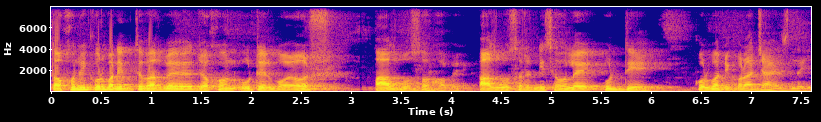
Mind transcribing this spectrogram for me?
তখনই কোরবানি দিতে পারবে যখন উটের বয়স পাঁচ বছর হবে। পাঁচ বছরের নিচে হলে উট দিয়ে কোরবানি করা জায়েজ নেই।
